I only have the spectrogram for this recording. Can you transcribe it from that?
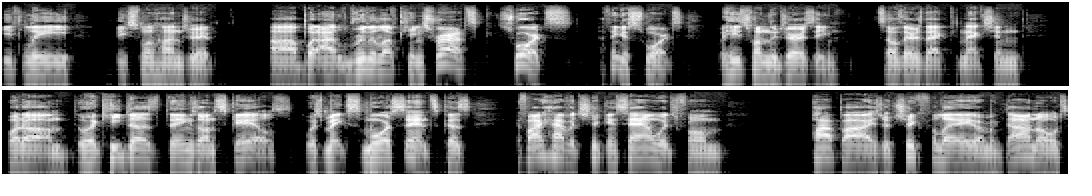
Keith Lee, Peaks 100, uh, but I really love King Schwartz. Schwartz, I think it's Schwartz, but he's from New Jersey, so there's that connection. But um, like he does things on scales, which makes more sense because if I have a chicken sandwich from Popeyes or Chick Fil A or McDonald's,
